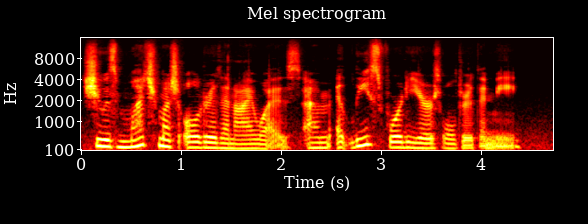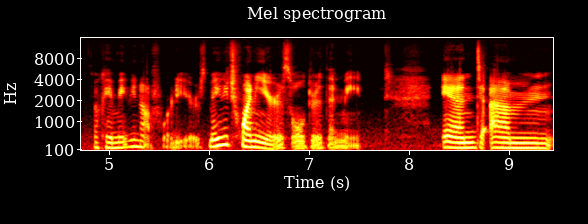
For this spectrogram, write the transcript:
She was much, much older than I was, um, at least 40 years older than me. Okay, maybe not 40 years, maybe 20 years older than me. And um,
